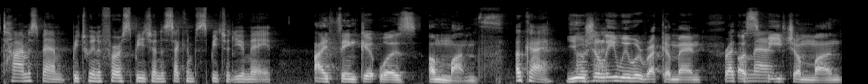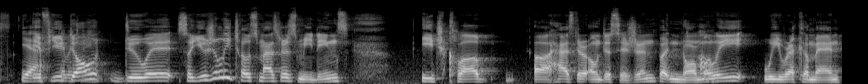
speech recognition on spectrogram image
time span between the first speech and the second speech that you made? I think it was a month. Okay. Usually, we would recommend, Recommend. a speech a month. Yeah, if you don't do it, so usually Toastmasters meetings, each club uh, has their own decision, but normally Oh. we recommend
